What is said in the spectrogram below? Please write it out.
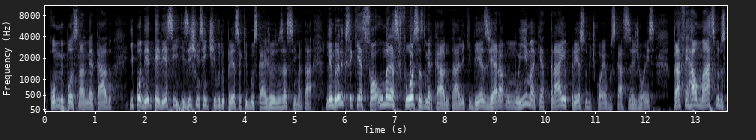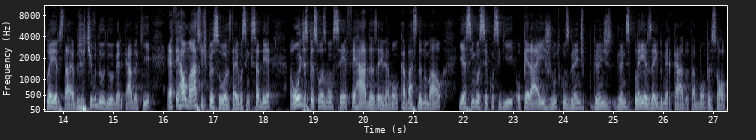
como me posicionar no mercado e poder entender se existe um incentivo do preço aqui buscar regiões mais acima, tá? Lembrando que isso aqui é só uma das forças do mercado, tá? A liquidez gera um imã que atrai o preço do Bitcoin a buscar essas regiões para ferrar o máximo dos players, tá? O objetivo do, do mercado aqui é ferrar o máximo de pessoas, tá? E você tem que saber onde as pessoas vão ser ferradas aí, né? Vão acabar se dando mal e assim você conseguir operar aí junto com os grandes, grandes, grandes players aí do mercado, tá bom, pessoal?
